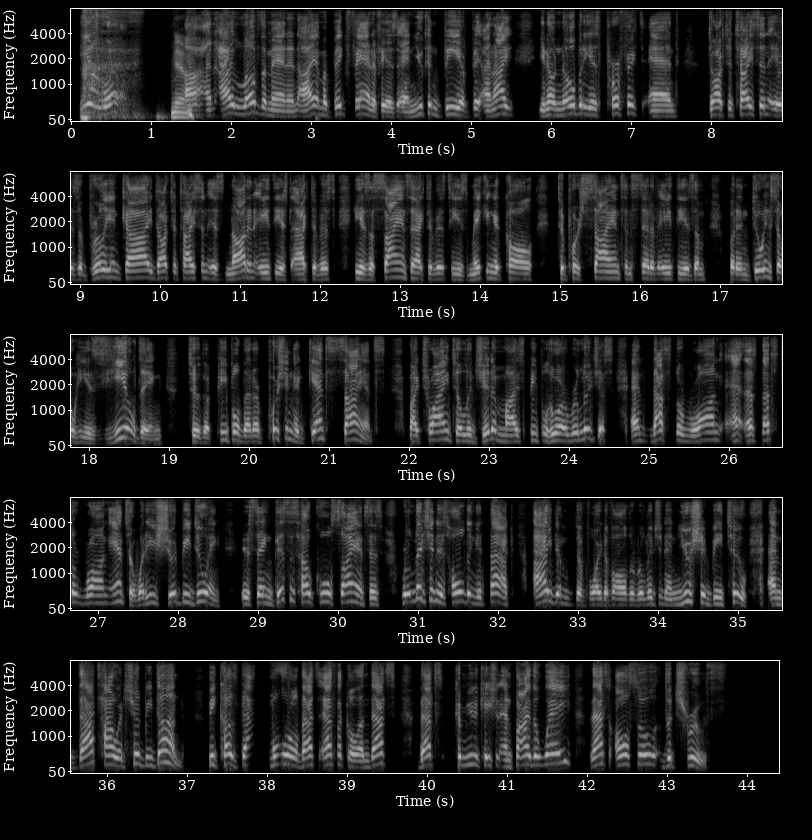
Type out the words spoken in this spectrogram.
He is wrong. Yeah. Uh, and I love the man and I am a big fan of his and you can be a bit and I you know nobody is perfect and Dr. Tyson is a brilliant guy. Dr. Tyson is not an atheist activist. He is a science activist. He is making a call to push science instead of atheism. But in doing so, he is yielding to the people that are pushing against science by trying to legitimize people who are religious. And that's the wrong that's, the wrong answer. What he should be doing is saying, This is how cool science is. Religion is holding it back. I am devoid of all the religion, and you should be too. And that's how it should be done because that's moral, that's ethical, and that's that's communication. And by the way, that's also the truth.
